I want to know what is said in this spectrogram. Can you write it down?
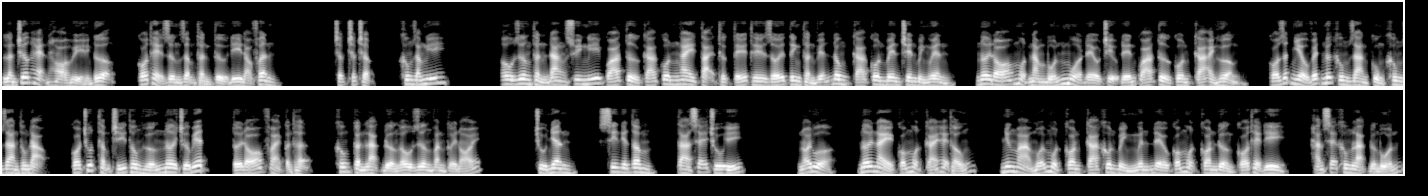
lần trước hẹn hò hủy hình tượng, có thể dừng dậm thần tử đi đảo phân. Chật chật chật không dám nghĩ. Âu dương thần đang suy nghĩ quá từ cá côn ngay tại thực tế thế giới tinh thần viễn đông cá côn bên trên bình nguyên, nơi đó một năm bốn mùa đều chịu đến quá từ côn cá ảnh hưởng có rất nhiều vết nước không gian cùng không gian thông đạo, có chút thậm chí thông hướng nơi chưa biết, tới đó phải cẩn thận, không cần lạc đường âu dương văn cười nói. Chủ nhân, xin yên tâm, ta sẽ chú ý. Nói đùa, nơi này có một cái hệ thống, nhưng mà mỗi một con cá khôn bình nguyên đều có một con đường có thể đi, hắn sẽ không lạc đường bốn.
